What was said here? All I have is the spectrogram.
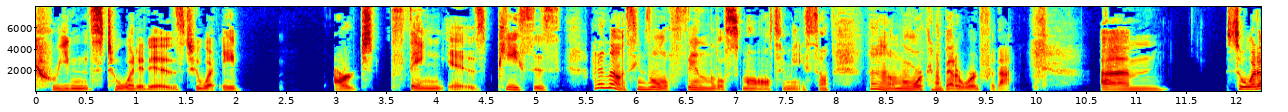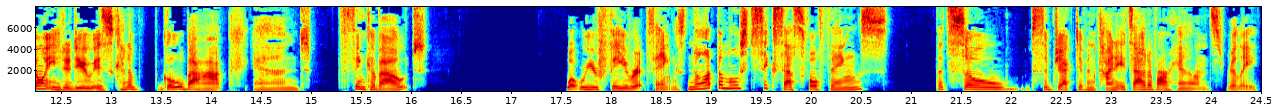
credence to what it is, to what a art thing is. Piece is, I don't know, it seems a little thin, little small to me. So I don't know, gonna work on a better word for that. Um, so what I want you to do is kind of go back and think about what were your favorite things, not the most successful things. That's so subjective and kind of, it's out of our hands, really.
